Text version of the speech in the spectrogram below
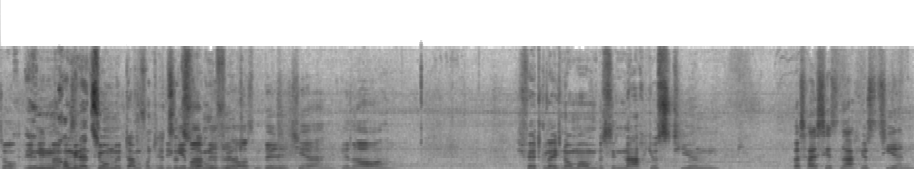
so. In Kombination mit Dampf und bisschen, Hitze wir gehen mal ein bisschen aus dem Bild hier, genau. Ich werde gleich noch mal ein bisschen nachjustieren, Was heißt jetzt nachjustieren?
